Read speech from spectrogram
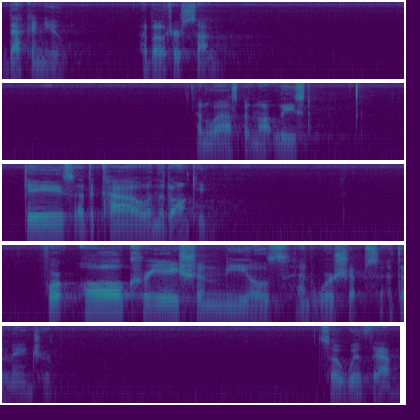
beckon you about her son. And last but not least, gaze at the cow and the donkey. For all creation kneels and worships at the manger. So, with them,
